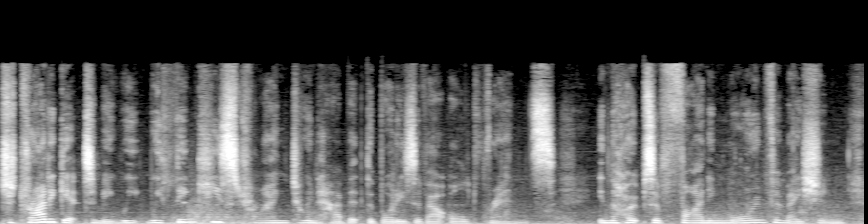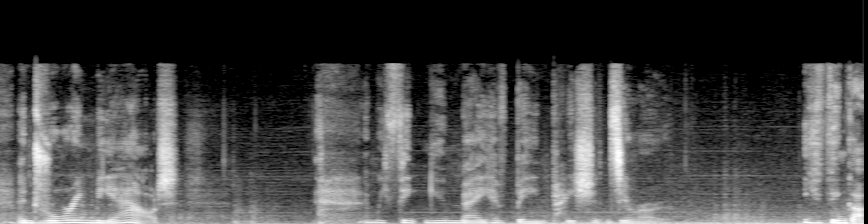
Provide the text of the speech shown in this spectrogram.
To try to get to me, we, we think he's trying to inhabit the bodies of our old friends, in the hopes of finding more information and drawing me out. And we think you may have been patient zero. You think I.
